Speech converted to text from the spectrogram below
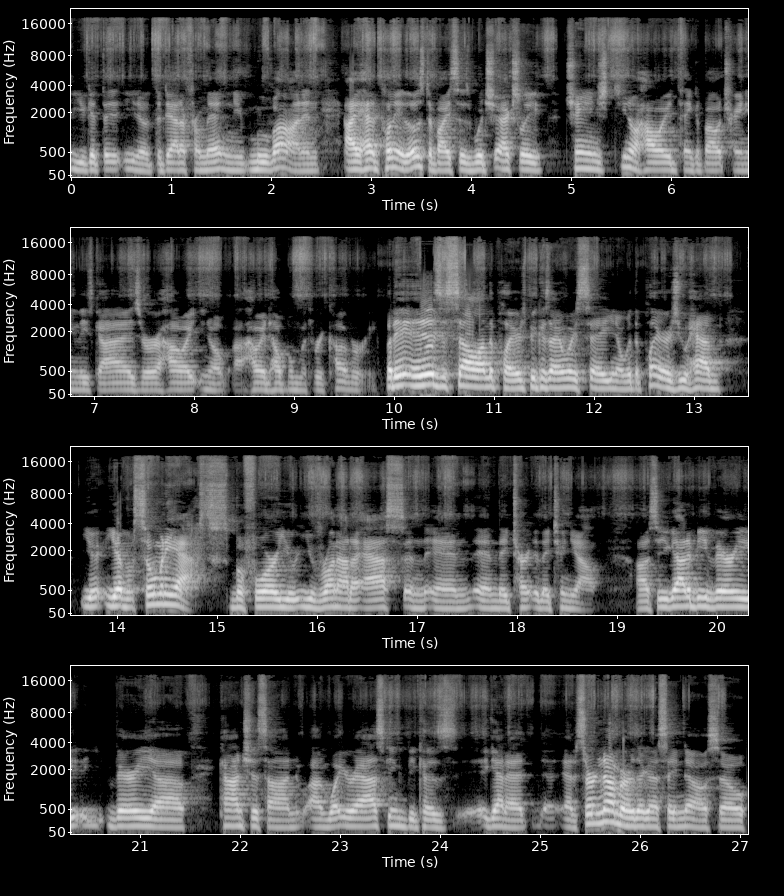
you get the, you know, the data from it and you move on? And I had plenty of those devices, which actually changed, you know, how I'd think about training these guys or how I, you know, how I'd help them with recovery. But it, it is a sell on the players because I always say, you know, with the players, you have you, you have so many asks before you you've run out of asks and and and they turn they tune you out. Uh, so you got to be very very uh, conscious on on what you're asking because again at, at a certain number they're going to say no so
